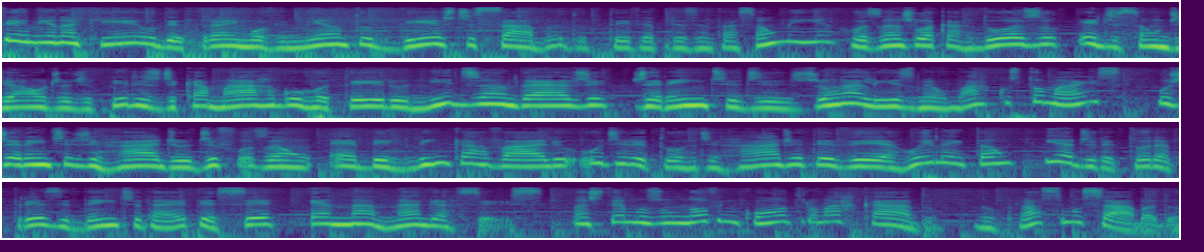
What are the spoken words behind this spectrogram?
Termina aqui o Detran em Movimento deste sábado. Teve apresentação minha, Rosângela Cardoso, edição de áudio de Pires de Camargo, roteiro Nidia Andrade, gerente de jornalismo é o Marcos Tomás, o gerente de rádio difusão é Berlim Carvalho, o diretor de rádio e TV é Rui Leitão e a diretora presidente da EPC é Naná Garcês. Nós temos um novo encontro marcado no próximo sábado.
